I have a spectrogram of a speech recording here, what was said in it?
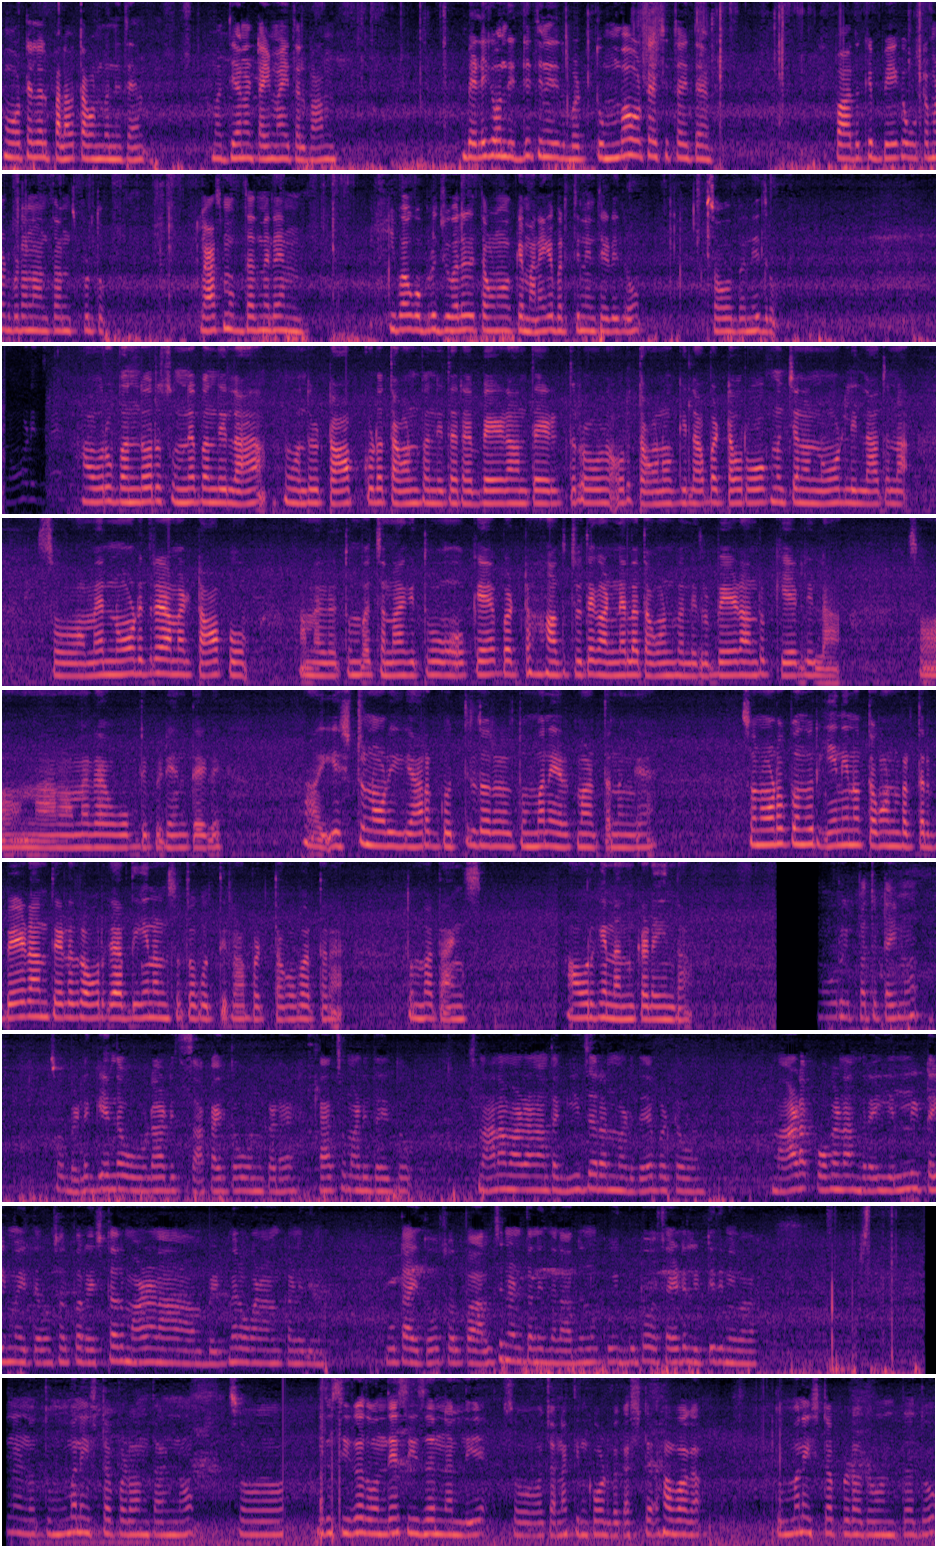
ಹೋಟೆಲಲ್ಲಿ ಪಲಾವ್ ತೊಗೊಂಡು ಬಂದಿದ್ದೆ. ಮಧ್ಯಾಹ್ನ ಟೈಮ್ ಆಯ್ತಲ್ವಾ? ಬೆಳಿಗ್ಗೆ ಒಂದು ಇಡ್ಲಿ ತಿಂದಿದ್ದು ಬಟ್ ತುಂಬ ಹೊಟ್ಟೆ ಹಸಿತೈತೆ. ಅಪ್ಪ, ಅದಕ್ಕೆ ಬೇಗ ಊಟ ಮಾಡಿಬಿಡೋಣ ಅಂತ ಅನಿಸ್ಬಿಡ್ತು. ಕ್ಲಾಸ್ ಮುಗ್ದಾದ್ಮೇಲೆ, ಇವಾಗ ಒಬ್ಬರು ಜ್ಯುವೆಲರಿ ತೊಗೊಳೋಕ್ಕೆ ಮನೆಗೆ ಬರ್ತೀನಿ ಅಂತ ಹೇಳಿದರು. ಸೊ ಅವ್ರು ಬಂದಿದ್ದರು ಅವರು ಬಂದವರು ಸುಮ್ಮನೆ ಬಂದಿಲ್ಲ. ಒಂದು ಟಾಪ್ ಕೂಡ ತಗೊಂಡು ಬಂದಿದ್ದಾರೆ. ಬೇಡ ಅಂತ ಹೇಳಿದ್ರು. ಅವರು ತೊಗೊಂಡೋಗಿಲ್ಲ ಬಟ್ ಅವ್ರು ಹೋಗಿ ಮುಂಚೆ ನಾನು ನೋಡಲಿಲ್ಲ ಅದನ್ನು. ಸೊ ಆಮೇಲೆ ನೋಡಿದರೆ ಆಮೇಲೆ ಟಾಪು ಆಮೇಲೆ ತುಂಬ ಚೆನ್ನಾಗಿತ್ತು, ಓಕೆ, ಬಟ್ ಅದ್ರ ಜೊತೆಗೆ ಹಣ್ಣೆಲ್ಲ ತೊಗೊಂಡು ಬಂದಿದ್ರು. ಬೇಡ ಅಂದರೂ ಕೇಳಲಿಲ್ಲ. ಸೊ ನಾನು ಆಮೇಲೆ ಹೋಗ್ಲಿ ಬಿಡಿ ಅಂತೇಳಿ. ಎಷ್ಟು ನೋಡಿ, ಯಾರಿಗೆ ಗೊತ್ತಿಲ್ಲದವ್ರಲ್ಲಿ ತುಂಬಾ ಹೆಲ್ಪ್ ಮಾಡ್ತಾರೆ ನನಗೆ ಸೊ ನೋಡೋಕೆ ಬಂದವ್ರು ಏನೇನೋ ತೊಗೊಂಡು ಬರ್ತಾರೆ. ಬೇಡ ಅಂತ ಹೇಳಿದ್ರು ಅವ್ರಿಗೆ ಅದು ಏನು ಅನಿಸುತ್ತೋ ಗೊತ್ತಿಲ್ಲ, ಬಟ್ ತೊಗೊಬರ್ತಾರೆ ತುಂಬ ಥ್ಯಾಂಕ್ಸ್ ಅವ್ರಿಗೆ ನನ್ನ ಕಡೆಯಿಂದ. ಮೂರು ಇಪ್ಪತ್ತು ಟೈಮು ಸೊ ಬೆಳಗ್ಗೆಯಿಂದ ಓಡಾಡಿದ್ದು ಸಾಕಾಯಿತು, ಒಂದು ಕಡೆ ಕ್ಲಾಸು ಮಾಡಿದ್ದಾಯಿತು ಸ್ನಾನ ಮಾಡೋಣ ಅಂತ ಗೀಜರ್ ಆನ್ ಮಾಡಿದೆ ಬಟ್ ಮಾಡೋಕ್ಕೆ ಹೋಗೋಣ ಅಂದರೆ ಎಲ್ಲಿ ಟೈಮ್ ಐತೆ? ಒಂದು ಸ್ವಲ್ಪ ರೆಸ್ಟಾದ್ರು ಮಾಡೋಣ ಬೆಡ್ ಮೇಲೆ ಹೋಗೋಣ ಅಂದ್ಕೊಂಡಿದ್ದೀನಿ ಊಟ ಆಯಿತು, ಸ್ವಲ್ಪ ಹಲಸಿನ ಹಣ್ಣು ತಂದಿದ್ದೆನಲ್ಲ ಅದನ್ನು ಕುಯ್ದುಬಿಟ್ಟು ಸೈಡಲ್ಲಿ ಇಟ್ಟಿದ್ದೀನಿ ಇವಾಗ. ಹಣ್ಣು ತುಂಬಾ ಇಷ್ಟಪಡೋವಂಥ ಹಣ್ಣು. ಸೊ ಇದು ಸಿಗೋದು ಒಂದೇ ಸೀಸನ್ನಲ್ಲಿ ಸೊ ಚೆನ್ನಾಗಿ ತಿನ್ಕೊಡ್ಬೇಕಷ್ಟೇ ಅವಾಗ. ತುಂಬಾ ಇಷ್ಟಪಡೋದು ಅಂಥದ್ದು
